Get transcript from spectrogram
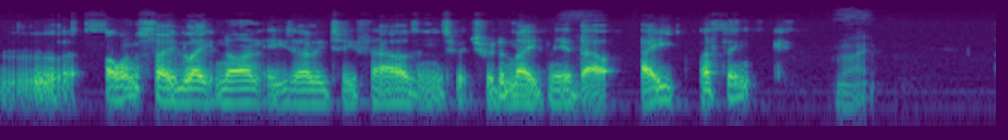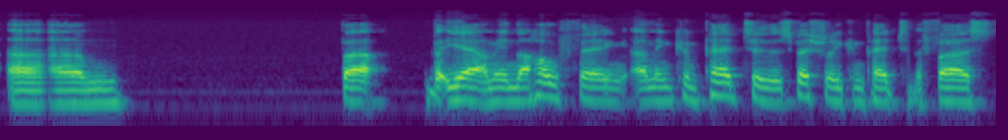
I want to say late nineties, early two thousands, which would have made me about eight, I think. Right. Um, but but yeah, I mean the whole thing. I mean compared to especially compared to the first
